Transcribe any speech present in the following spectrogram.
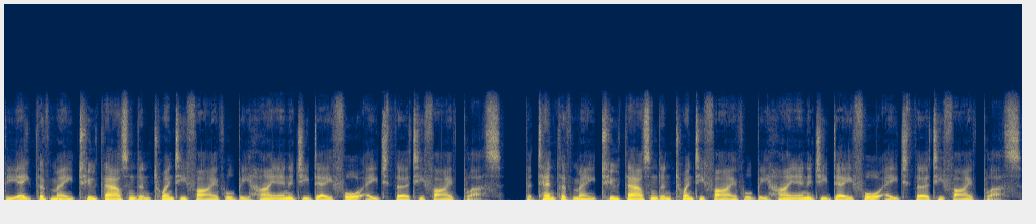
The 8th of May 2025 will be High Energy Day for age 35 plus. The 10th of May 2025 will be High Energy Day for age 35 plus.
